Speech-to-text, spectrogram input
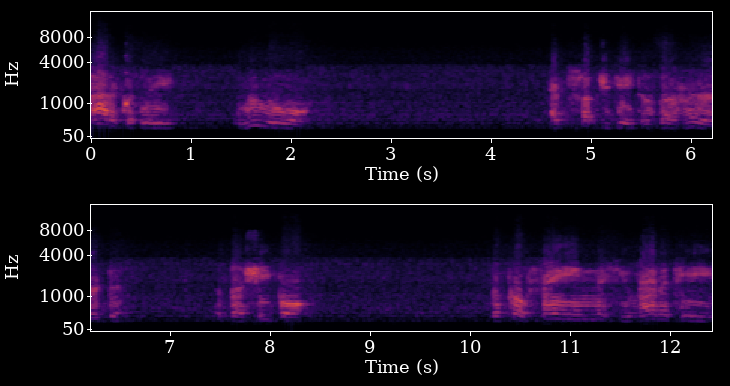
adequately rule subjugate the herd, the sheeple, the profane humanity.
